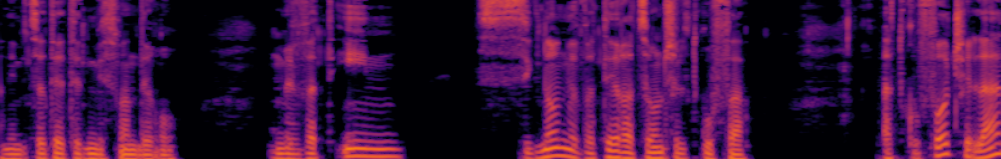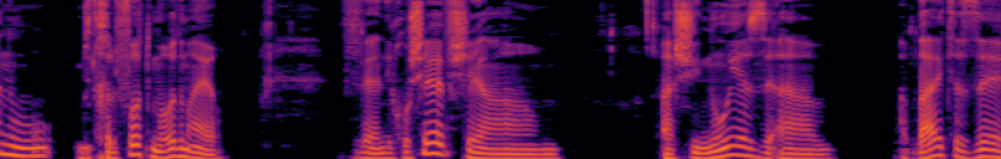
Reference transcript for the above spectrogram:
אני מצטט את מיס ונדרו, מבטאים, סגנון מבטא רצון של תקופה. התקופות שלנו מתחלפות מאוד מהר, ואני חושב שהשינוי הזה, ה- הבית הזה,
